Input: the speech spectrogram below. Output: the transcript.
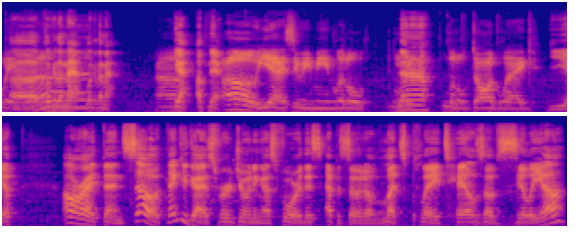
wait. uh, look at the map. Look at the map. Uh, Yeah, up there. Oh yeah, I see what you mean. Little, little No, no, no. little dog leg. Yep. Alright then, so thank you guys for joining us for this episode of Let's Play Tales of Xillia.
